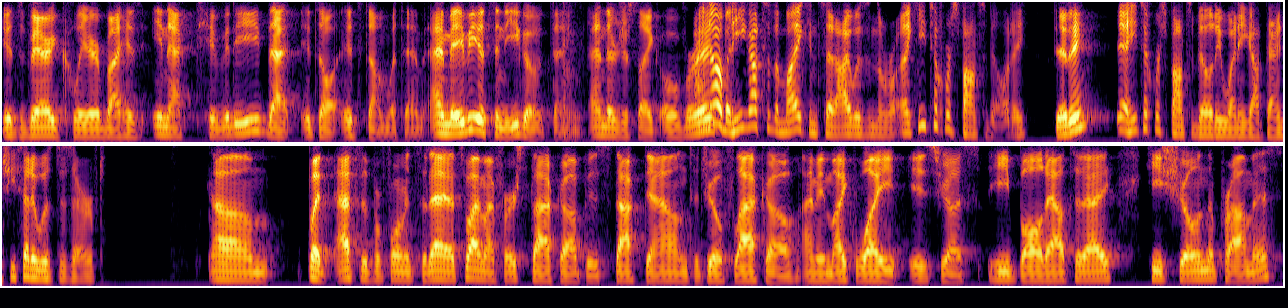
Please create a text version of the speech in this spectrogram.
it's very clear by his inactivity that it's all it's done with him. And maybe it's an ego thing and they're just like over it. I know, but he got to the mic and said I was in the like he took responsibility. Did he? Yeah, he took responsibility when he got benched. He said it was deserved. Um but after the performance today, that's why my first stock up is stock down to Joe Flacco. I mean, Mike White is just, he balled out today. He's shown the promise.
